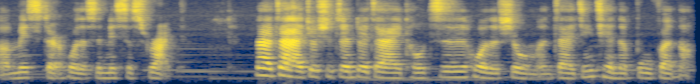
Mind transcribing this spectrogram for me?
呃 Mr 或者是 Mrs Right。那再来就是针对在投资或者是我们在金钱的部分哦，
